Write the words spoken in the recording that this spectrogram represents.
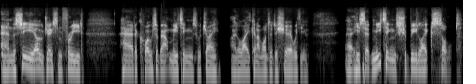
And the CEO, Jason Fried, had a quote about meetings, which I, I like and I wanted to share with you. Uh, he said, Meetings should be like salt,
